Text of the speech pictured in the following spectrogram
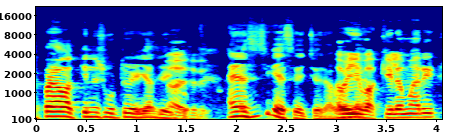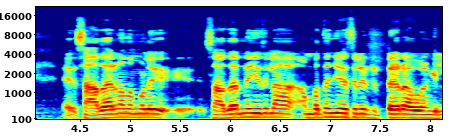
എപ്പോഴാ വക്കീലിന് ഷൂട്ട് കഴിയാന്ന് ചോദിക്കും. അതിനനുസരിച്ച് കേസ് വെച്ച് വരാം. അപ്പോൾ ഈ വക്കീലന്മാർ സാധാരണ നമ്മൾ സാധാരണ ജീവിതത്തിൽ അമ്പത്തഞ്ച് വയസ്സിൽ റിട്ടയർ ആവുമെങ്കിൽ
